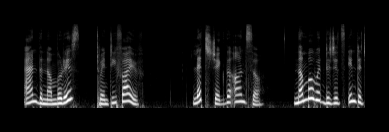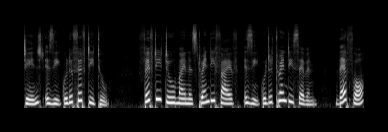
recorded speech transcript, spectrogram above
and the number is 25. Let's check the answer. Number with digits interchanged is equal to 52. 52 minus 25 is equal to 27. Therefore,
